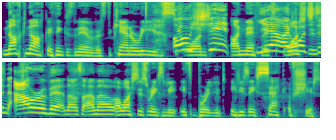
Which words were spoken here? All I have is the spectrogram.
Knock Knock, I think is the name of it. The Keanu Reeves. Oh one shit! On Netflix. Yeah, I Watch watched this. an hour of it and I was like, I'm out. I watched this recently. It's brilliant. It is a sack of shit.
